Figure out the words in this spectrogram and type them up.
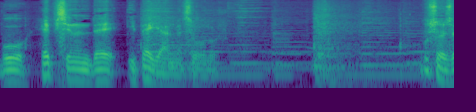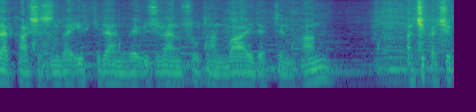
bu hepsinin de ipe gelmesi olur. Bu sözler karşısında irkilen ve üzülen Sultan Vahidettin Han açık açık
